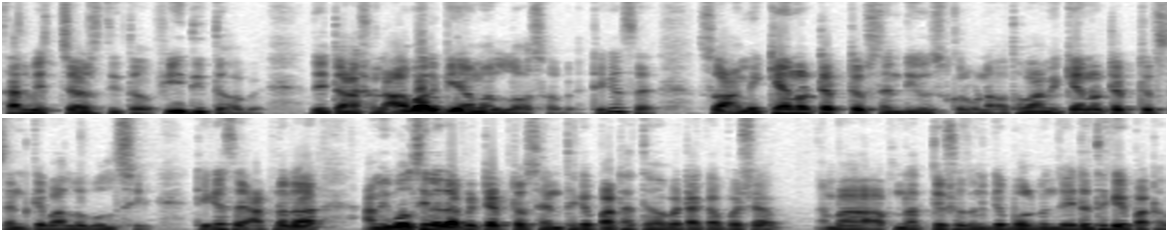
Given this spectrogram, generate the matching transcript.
সার্ভিস চার্জ দিতে হবে ফি দিতে হবে, যেটা আসলে আবার গিয়ে আমার লস হবে, ঠিক আছে? সো আমি কেন ট্যাপ ট্যাপ সেন্ট ইউজ করব না? অথবা আমি কেন ট্যাপ ট্যাপ সেন্টকে ভালো বলছি? ঠিক আছে? আপনারা, আমি বলছি না যে আপনি ট্যাপ ট্যাপ সেন্ট থেকে পাঠাতে হবে টাকা পয়সা, বা আপনার আত্মীয় স্বজনকে বলবেন যে এটা থেকেই পাঠাও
